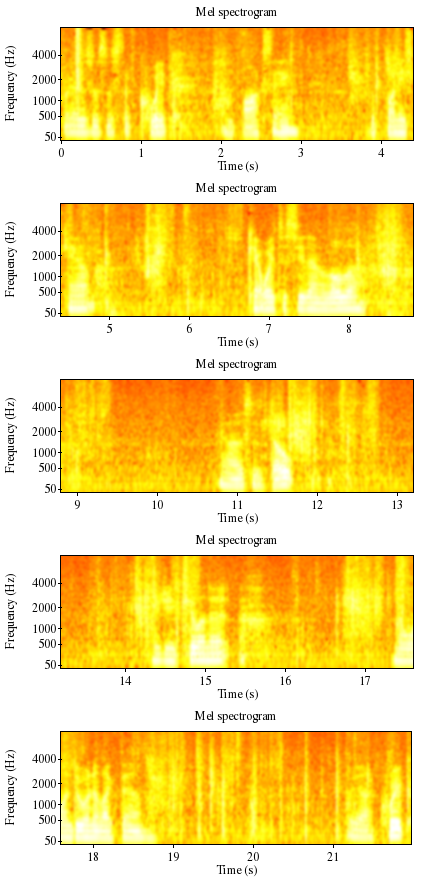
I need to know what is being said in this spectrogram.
But this is just a quick unboxing. The bunnies camp. Can't wait to see them, Lola. Yeah, this is dope. NewJeans killing it. No one doing it like them. But yeah, quick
